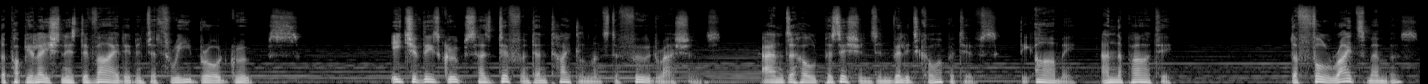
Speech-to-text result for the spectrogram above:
the population is divided into three broad groups each of these groups has different entitlements to food rations and to hold positions in village cooperatives, the army, and the party. The full rights members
